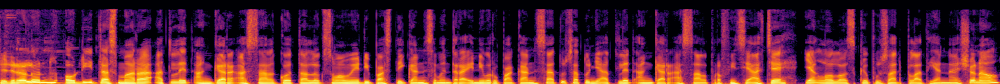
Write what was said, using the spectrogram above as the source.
Sederalun, Odi Tasmara, atlet anggar asal kota Luxmawe dipastikan sementara ini merupakan satu-satunya atlet anggar asal Provinsi Aceh yang lolos ke Pusat Pelatihan Nasional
